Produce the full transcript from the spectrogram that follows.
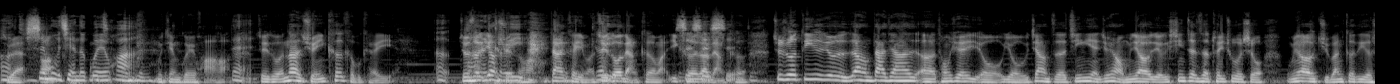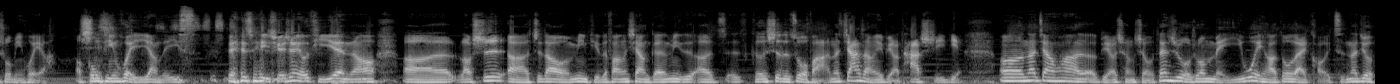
是不是？是目前的规划，目前规划哈，对，最多。那选一科可不可以？呃，就是说要选的话，当然可以嘛，最多两科嘛，一科到两科。就是说，第一个就是让大家呃同学有有这样子的经验，就像我们要有个新政策推出的时候，我们要举办各地的说明会啊，哦公听会一样的意思。对，所以学生有体验，然后呃老师啊知道命题的方向跟命呃格式的做法，那家长也比较踏实一点。呃，那这样的话比较成熟。但是如果说每一位哈都来考一次，那就。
